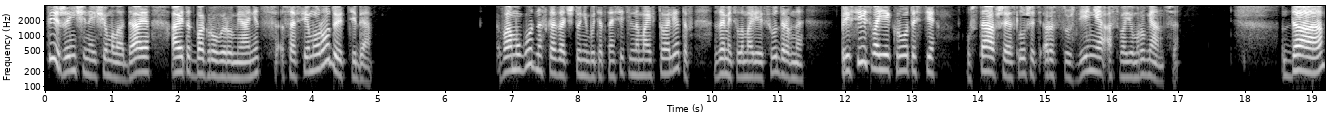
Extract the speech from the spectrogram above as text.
«Ты женщина еще молодая, а этот багровый румянец совсем уродует тебя». «Вам угодно сказать что-нибудь относительно моих туалетов?» — заметила Мария Федоровна, при всей своей кротости, уставшая слушать рассуждения о своем румянце. «Да»,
